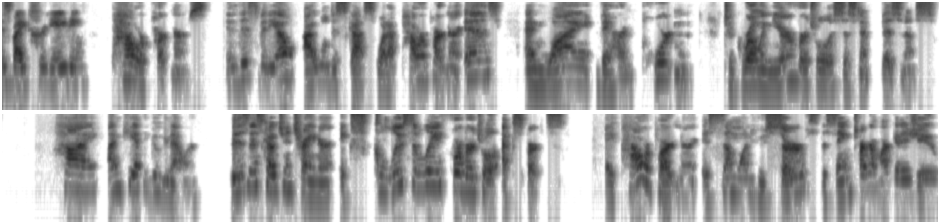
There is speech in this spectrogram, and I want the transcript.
is by creating power partners. In this video, I will discuss what a power partner is and why they are important to growing your virtual assistant business. Hi, I'm Kathy Goughenour, business coach and trainer exclusively for virtual experts. A power partner is someone who serves the same target market as you,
